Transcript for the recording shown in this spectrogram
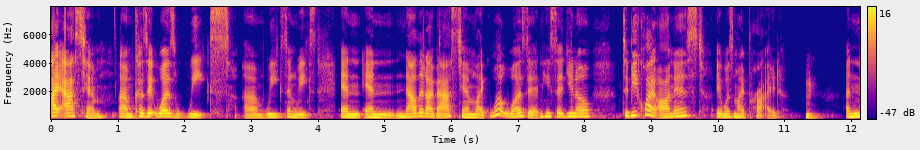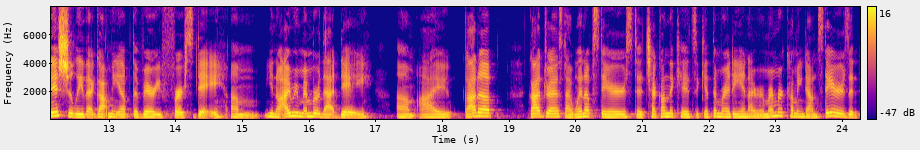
I asked him because um, it was weeks, um, weeks and weeks, and and now that I've asked him, like, what was it? And he said, you know, to be quite honest, it was my pride. Hmm. Initially, that got me up the very first day. Um, you know, I remember that day. Um, I got up, got dressed. I went upstairs to check on the kids to get them ready, and I remember coming downstairs, and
